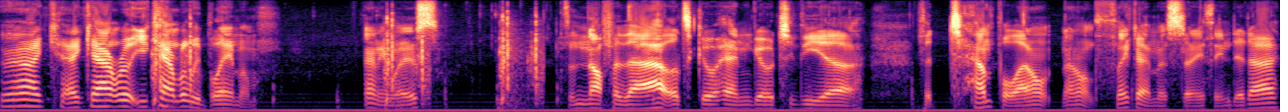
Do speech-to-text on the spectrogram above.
Yeah, I I can't really, you can't really blame him. Anyways. Enough of that. Let's go ahead and go to the, uh, the temple. I don't, I don't think I missed anything, did I?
